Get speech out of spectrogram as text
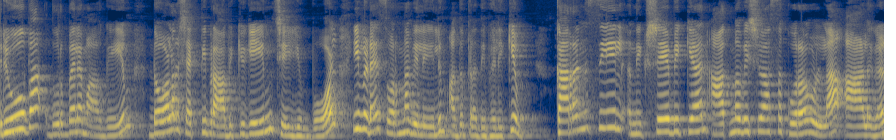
രൂപ ദുർബലമാകുകയും ഡോളർ ശക്തി പ്രാപിക്കുകയും ചെയ്യുമ്പോൾ ഇവിടെ സ്വർണ വിലയിലും അത് പ്രതിഫലിക്കും. കറൻസിയിൽ നിക്ഷേപിക്കാൻ ആത്മവിശ്വാസ കുറവുള്ള ആളുകൾ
